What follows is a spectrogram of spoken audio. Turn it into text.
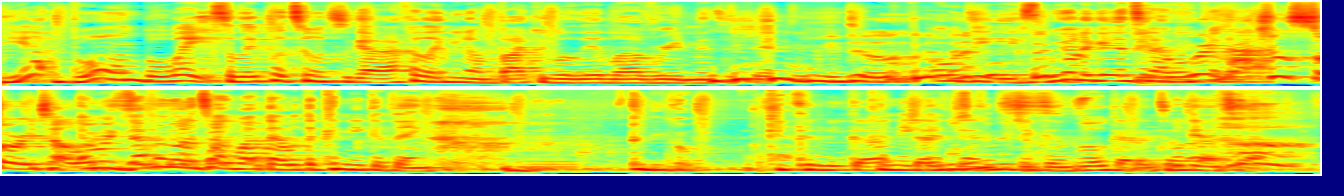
Yeah, boom. But wait, so they put two and together. I feel like you know, black people they love reading into shit. we do. Od, we're gonna get into that. when we We're talk about- natural storytellers. and we're definitely gonna talk about that with the Kenneka thing. And Nico. Kenneka, Kenneka Jenkins. Jenkins. We'll get into We'll that. get into that.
